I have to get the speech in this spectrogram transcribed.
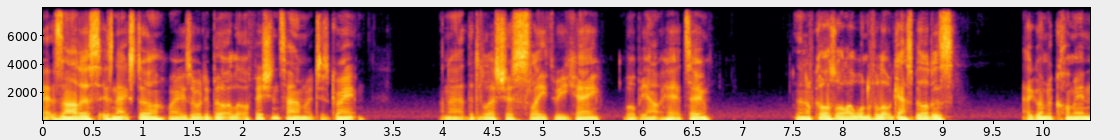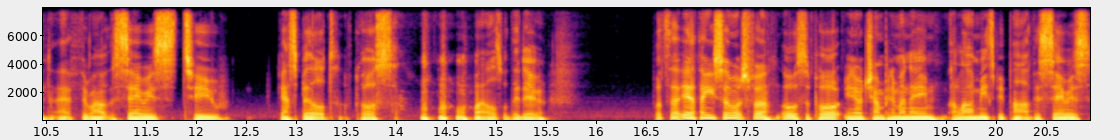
Uh, is next door, where he's already built a little fishing town, which is great. And uh, the delicious Slay 3K will be out here too. And then, of course, all our wonderful little gas builders are going to come in uh, throughout the series to gas build, of course. what else would they do? But uh, yeah, thank you so much for all the support, you know, championing my name, allowing me to be part of this series.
